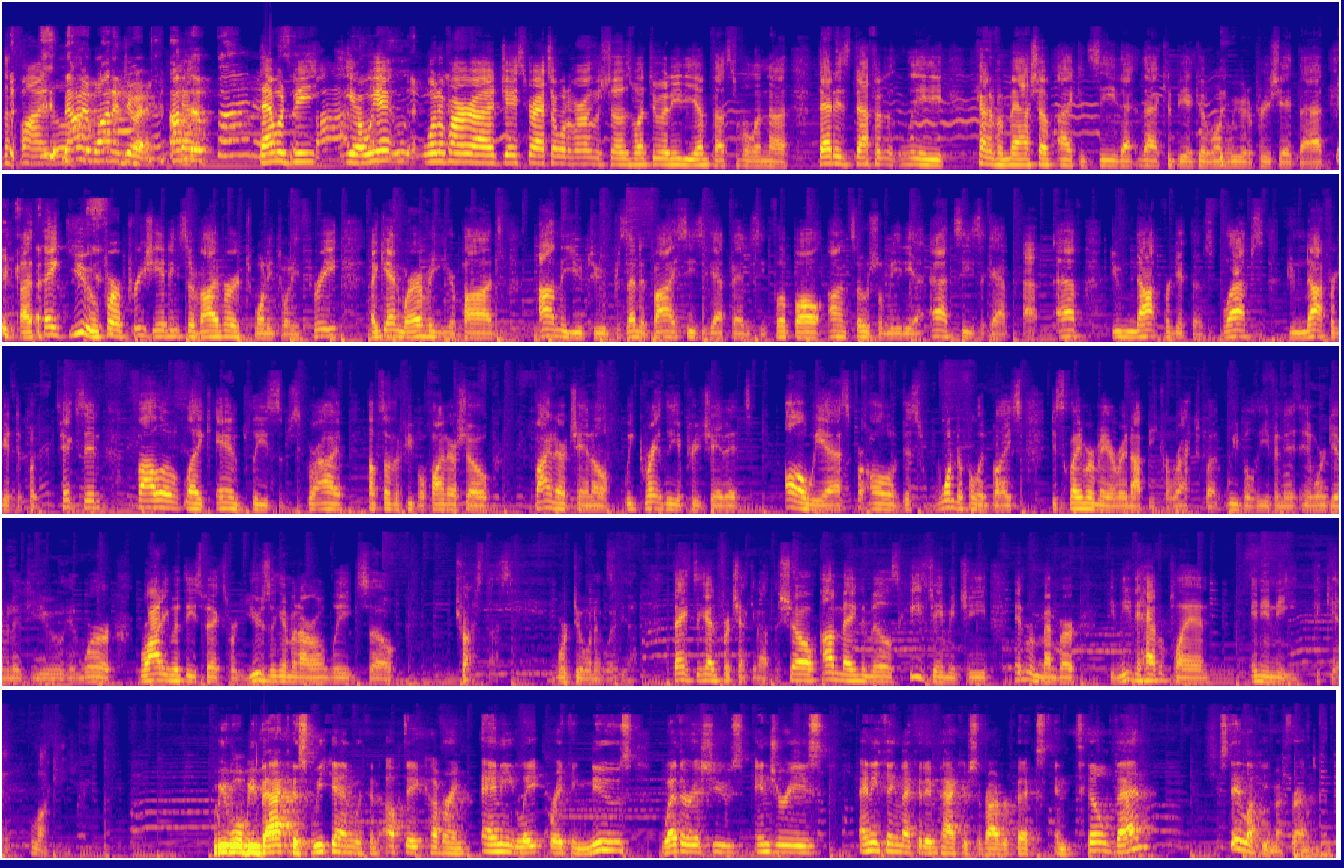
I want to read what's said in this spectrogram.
The final. Now I want to do it. I'm Yeah. the final That would be, survivor. you know, we had one of our uh, Jay Scratch on one of our other shows went to an EDM festival, and uh, that is definitely kind of a mashup. I can see that that could be a good one. We would appreciate that. Uh, thank you for appreciating Survivor 2023. Again, wherever you your pods on the YouTube, presented by Gap Fantasy Football on social media at Seize the Gap FF. Do not forget those flaps. Do not forget to put your picks in. Follow, like, and please subscribe. Helps other people find our show, find our channel. We greatly appreciate it. All we ask for all of this wonderful advice. Disclaimer may or may not be correct, but we believe in it and we're giving it to you. And we're riding with these picks. We're using them in our own league. So trust us. We're doing it with you. Thanks again for checking out the show. I'm Magnum Mills. He's Jamie G. And remember, you need to have a plan and you need to get lucky. We will be back this weekend with an update covering any late breaking news, weather issues, injuries, anything that could impact your survivor picks. Until then, stay lucky, my friend.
